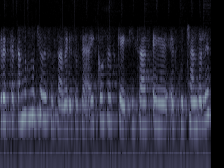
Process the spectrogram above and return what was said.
rescatamos mucho de sus saberes, o sea, hay cosas que quizás eh, escuchándoles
